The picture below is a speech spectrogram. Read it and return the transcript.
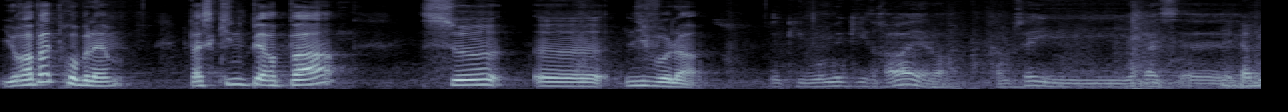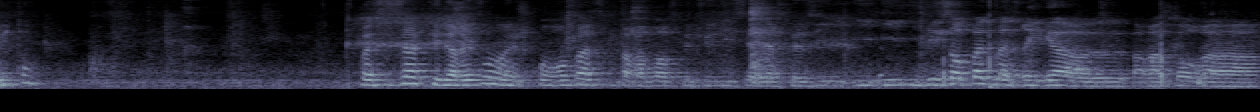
il n'y aura pas de problème. Parce qu'il ne perd pas ce euh, niveau-là. Donc il vaut mieux qu'il travaille alors. Comme ça, il reste. euh, Il perd du temps. Ouais, c'est ça, tu as raison, et je comprends pas par rapport à ce que tu dis. C'est-à-dire qu'il ne descend pas de Madriga euh, par rapport à,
